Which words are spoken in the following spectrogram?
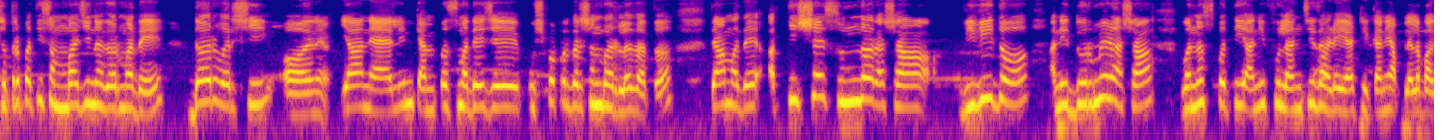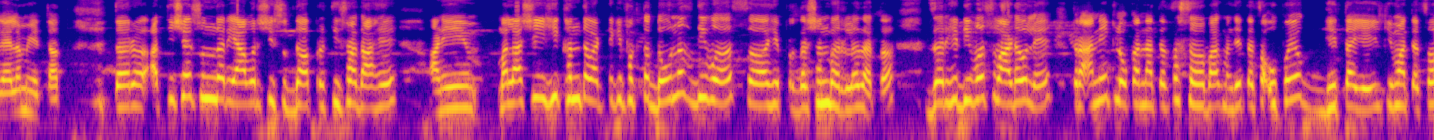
छत्रपती संभाजीनगरमध्ये दरवर्षी या न्यायालयीन कॅम्पसमध्ये जे पुष्प प्रदर्शन भरलं जातं त्यामध्ये अतिशय सुंदर अशा विविध आणि दुर्मिळ अशा वनस्पती आणि फुलांची झाडे या ठिकाणी आपल्याला बघायला मिळतात. तर अतिशय सुंदर यावर्षी सुद्धा प्रतिसाद आहे आणि मला अशी ही खंत वाटते की फक्त दोनच दिवस हे प्रदर्शन भरलं जातं. जर हे दिवस वाढवले तर अनेक लोकांना त्याचा सहभाग म्हणजे त्याचा उपयोग घेता येईल किंवा त्याचा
